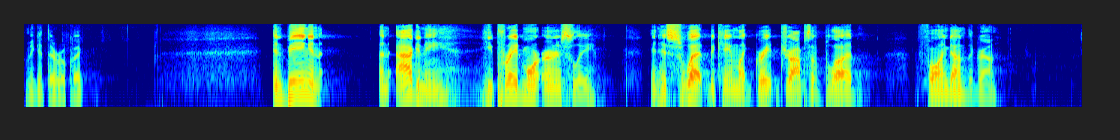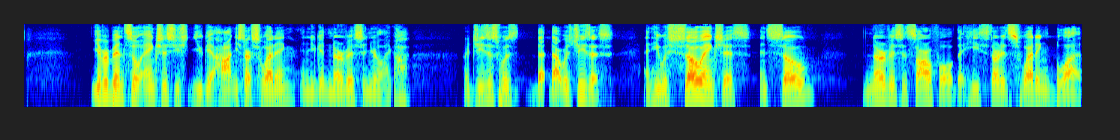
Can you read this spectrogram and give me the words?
let me get there real quick. In being in an agony, he prayed more earnestly, and his sweat became like great drops of blood falling down to the ground. You ever been so anxious you, you get hot and you start sweating and you get nervous and you're like, oh, Jesus was that that was Jesus. And he was so anxious and so nervous and sorrowful that he started sweating blood.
